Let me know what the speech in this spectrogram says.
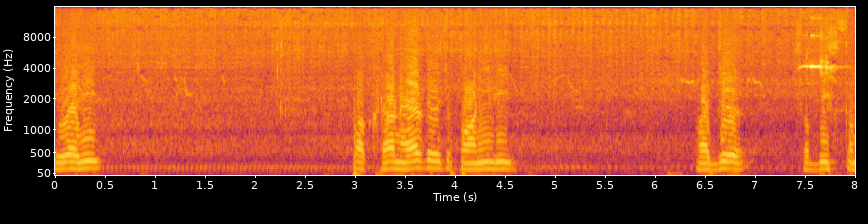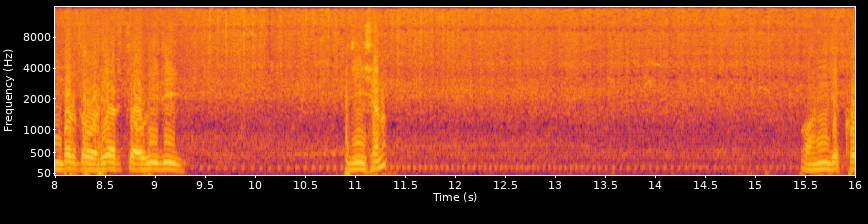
ਇਹ ਹੈ ਜੀ ਭਾਖੜਾ ਨਹਿਰ ਦੇ ਵਿੱਚ ਪਾਣੀ ਦੀ ਅੱਜ 26 ਸਤੰਬਰ 2024 ਦੀ ਪੋਜੀਸ਼ਨ ਪਾਣੀ ਦੇਖੋ,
